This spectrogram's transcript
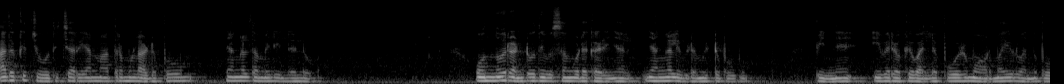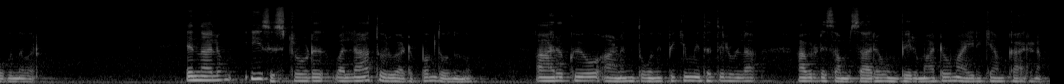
അതൊക്കെ ചോദിച്ചറിയാൻ മാത്രമുള്ള അടുപ്പവും ഞങ്ങൾ തമ്മിലില്ലല്ലോ. ഒന്നോ രണ്ടോ ദിവസം കൂടെ കഴിഞ്ഞാൽ ഞങ്ങൾ ഇവിടം വിട്ടു പോകും. പിന്നെ ഇവരൊക്കെ വല്ലപ്പോഴും ഓർമ്മയിൽ വന്നു പോകുന്നവർ. എന്നാലും ഈ സിസ്റ്ററോട് വല്ലാത്തൊരു അടുപ്പം തോന്നുന്നു. ആരൊക്കെയോ ആണെന്ന് തോന്നിപ്പിക്കും വിധത്തിലുള്ള അവരുടെ സംസാരവും പെരുമാറ്റവുമായിരിക്കാം കാരണം.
